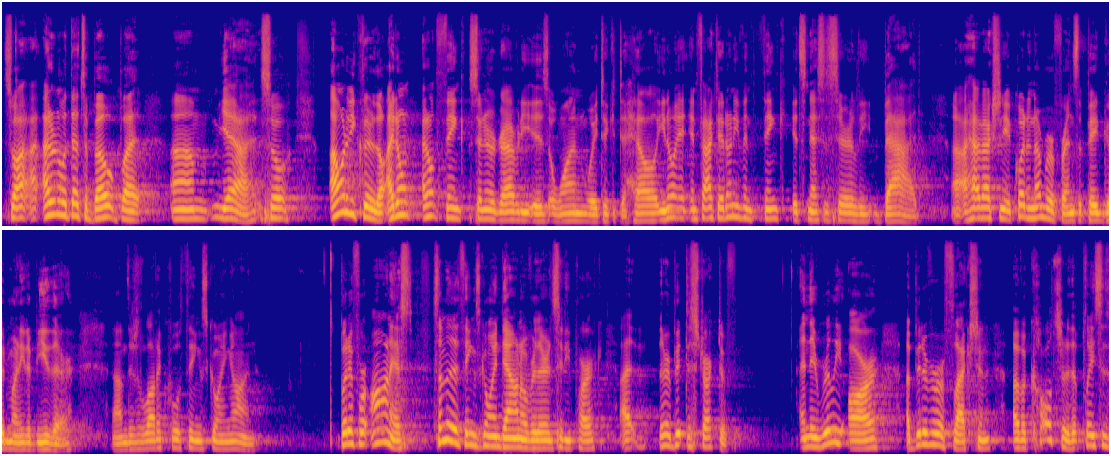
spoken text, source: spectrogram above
So I, I don't know what that's about, but um, yeah. So I want to be clear, though. I don't, I don't think center of gravity is a one way ticket to hell. You know, in fact, I don't even think it's necessarily bad. Uh, I have actually quite a number of friends that paid good money to be there. Um, there's a lot of cool things going on. But if we're honest, some of the things going down over there in City Park, uh, they're a bit destructive. And they really are a bit of a reflection of a culture that places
